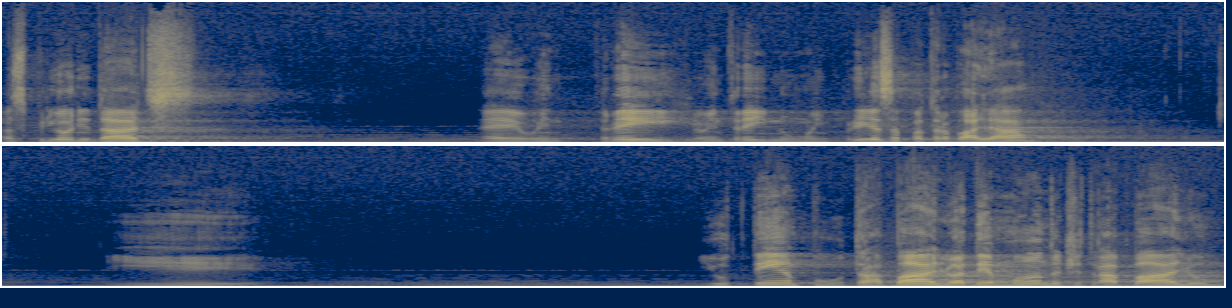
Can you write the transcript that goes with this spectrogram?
as prioridades. É, eu entrei, eu entrei numa empresa para trabalhar e, e o tempo, o trabalho, a demanda de trabalho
